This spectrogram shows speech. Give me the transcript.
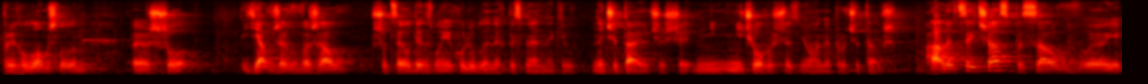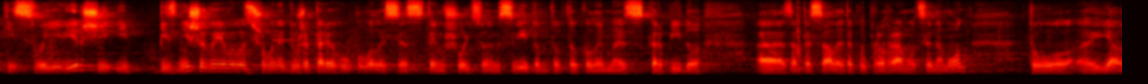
приголомшливим, е, що я вже вважав, що це один з моїх улюблених письменників, не читаючи ще, нічого ще з нього не прочитавши. Але в цей час писав е, якісь свої вірші, і пізніше виявилось, що вони дуже перегукувалися з тим Шульцовим світом. Тобто, коли ми з Карбідо е, записали таку програму Цинамон, то е, я,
